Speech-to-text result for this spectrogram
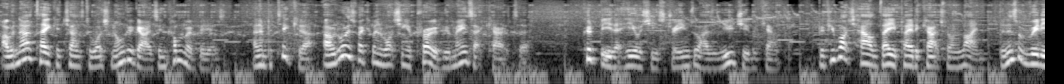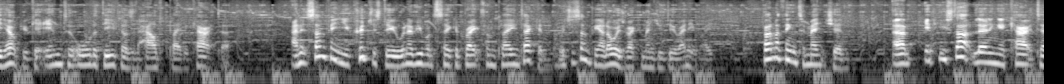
I would now take a chance to watch longer guides and combo videos and in particular, I would always recommend watching a pro who mains that character. Could be that he or she streams or has a YouTube account, but if you watch how they play the character online, then this will really help you get into all the details of how to play the character. And it's something you could just do whenever you want to take a break from playing Tekken, which is something I'd always recommend you do anyway. Final thing to mention, um, if you start learning a character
